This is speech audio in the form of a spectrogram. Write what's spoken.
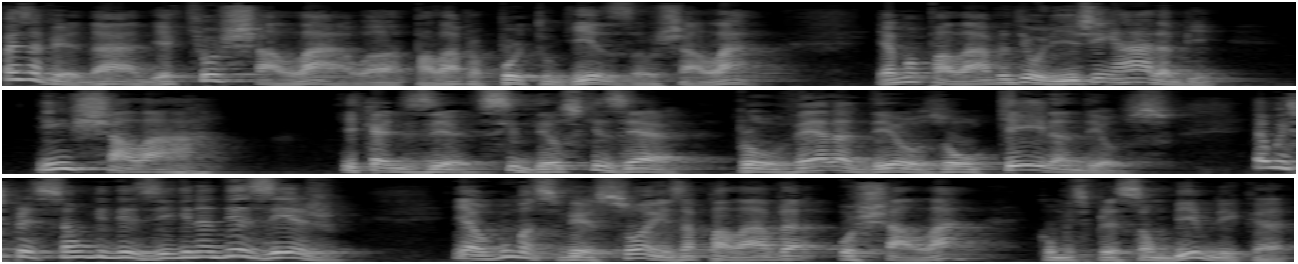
Mas a verdade é que Oxalá, a palavra portuguesa, Oxalá, é uma palavra de origem árabe. Inshallah, que quer dizer, se Deus quiser, prover a Deus ou queira a Deus. É uma expressão que designa desejo. Em algumas versões, a palavra Oxalá, como expressão bíblica,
